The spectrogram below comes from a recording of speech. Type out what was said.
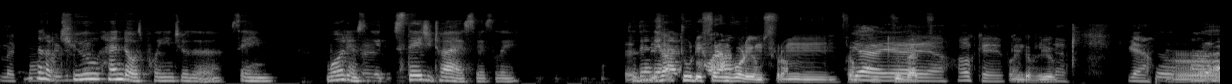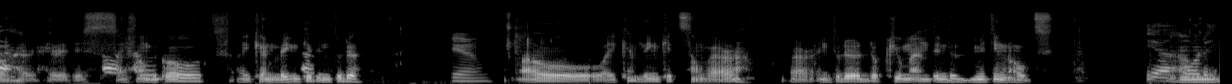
like There are two handles pointing to the same volume Okay. stage, stage twice, basically. So then These they are have two different uh, volumes from from Yeah, yeah, Kubernetes. yeah. Okay, okay. point of view. Yeah. Yeah. So, Uh, here, here it is. I found the code. I can link it into the Yeah. Oh, I can link it somewhere, where into the document, in the meeting notes. yeah, or Um,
